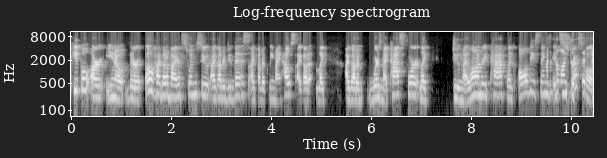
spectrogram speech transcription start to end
people are you know they're oh i gotta buy a swimsuit. I gotta do this. I gotta clean my house. I gotta like i gotta where's my passport? Like do my laundry pack. Like all these things it's stressful.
